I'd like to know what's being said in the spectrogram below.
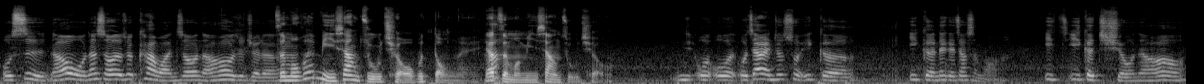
我是，然后我那时候就看完之后，然后就觉得怎么会迷上足球？我不懂哎，要怎么迷上足球？你我我我家人就说一个一个那个叫什么一一个球，然后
